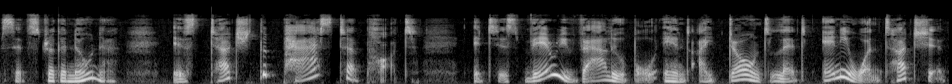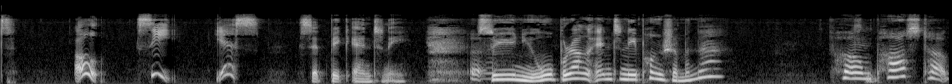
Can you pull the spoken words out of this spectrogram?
said Strega Nona is touch the pasta pot. It is very valuable and I don't let anyone touch it. Oh, see, yes, said Big Anthony. Uh. 所以女巫不让 Anthony 碰什么呢？很 pasta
